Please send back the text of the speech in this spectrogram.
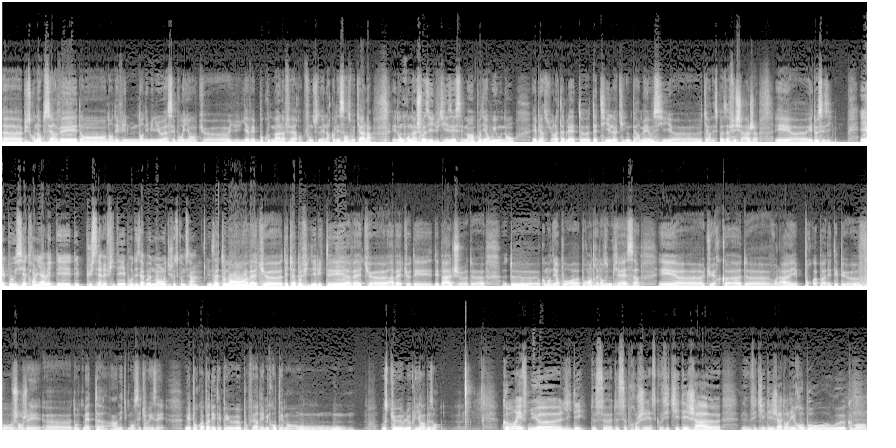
Euh, puisqu'on a observé dans, des dans des milieux assez bruyants qu'il y avait beaucoup de mal à faire fonctionner la reconnaissance vocale. Et donc on a choisi d'utiliser ses mains pour dire oui ou non. Et bien sûr la tablette euh, tactile qui nous permet aussi, euh, qui a un espace d'affichage et de saisie. Et elle peut aussi être en lien avec des, puces RFID pour des abonnements ou des choses comme ça Exactement, avec euh, des cartes de fidélité, avec, euh, avec des, badges de, comment dire, pour, pour entrer dans une pièce, et euh, QR code, voilà, et pourquoi pas des TPE, faut changer, donc mettre un équipement sécurisé, mais pourquoi pas des TPE pour faire des micro-paiements ou ce que le client a besoin. Comment est venue euh, l'idée de ce, projet? Est-ce que vous étiez déjà, euh, déjà dans les robots ou euh, comment?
